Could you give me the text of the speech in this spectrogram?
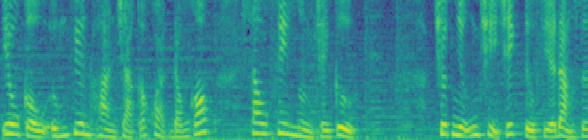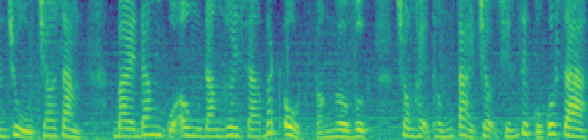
yêu cầu ứng viên hoàn trả các khoản đóng góp sau khi ngừng tranh cử. Trước những chỉ trích từ phía Đảng Dân Chủ cho rằng bài đăng của ông đang gây ra bất ổn và ngờ vực trong hệ thống tài trợ chiến dịch của quốc gia,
